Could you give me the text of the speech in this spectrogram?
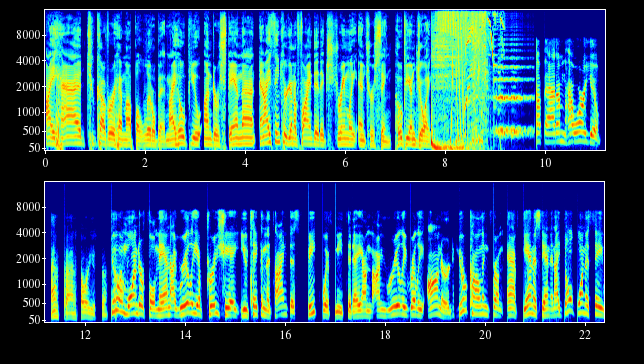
I had to cover him up a little bit. And I hope you understand that. And I think you're going to find it extremely interesting. Hope you enjoy. Up, Adam? How are you? I'm fine. How are you, sir? Doing wonderful, man. I really appreciate you taking the time to speak with me today. I'm I'm really really honored. You're calling from Afghanistan and I don't want to say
